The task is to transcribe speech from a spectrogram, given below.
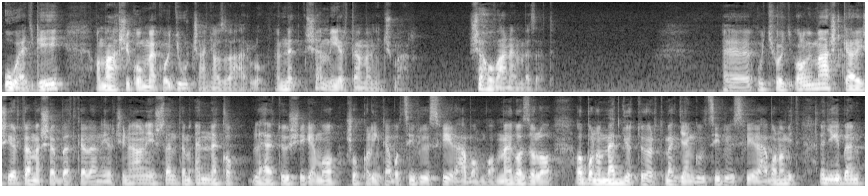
O1G, a másikon meg, hogy Gyurcsány hazaáruló. Ennek semmi értelme nincs már. Sehová nem vezet. Úgyhogy valami mást kell és értelmesebbet kell ennél csinálni, és szerintem ennek a lehetősége ma sokkal inkább a civil szférában van meg, azzal a, abban a meggyötört, meggyengült civil szférában, amit lényegében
